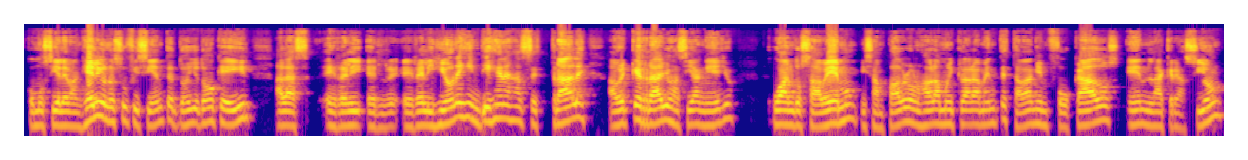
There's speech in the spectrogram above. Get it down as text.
como si el Evangelio no es suficiente, entonces yo tengo que ir a las eh, eh, eh, religiones indígenas ancestrales a ver qué rayos hacían ellos, cuando sabemos, y San Pablo nos habla muy claramente, estaban enfocados en la creación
